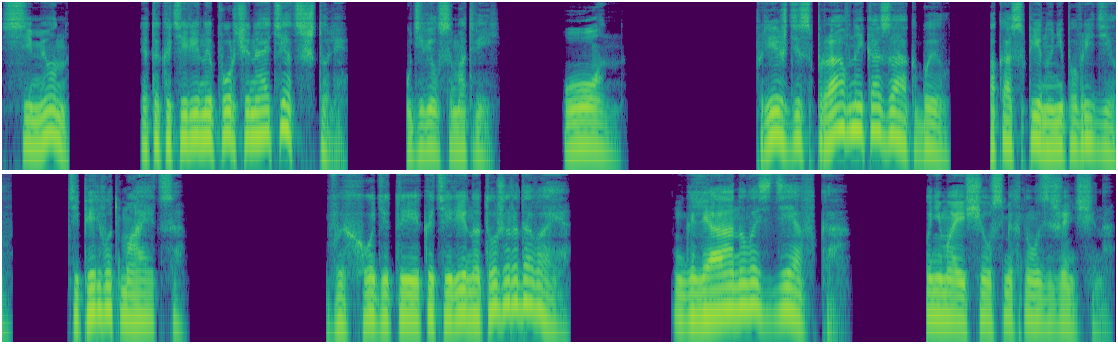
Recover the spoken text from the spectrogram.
Семен — это Катерины порченный отец, что ли? Удивился Матвей. Он. Прежде справный казак был, пока спину не повредил. Теперь вот мается. Выходит, и Екатерина тоже родовая? Глянулась девка. Понимающе усмехнулась женщина.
